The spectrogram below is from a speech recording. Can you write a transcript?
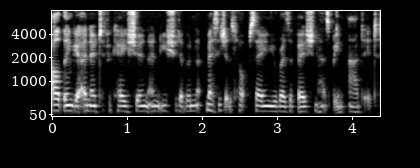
I'll then get a notification and you should have a message at the top saying your reservation has been added.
